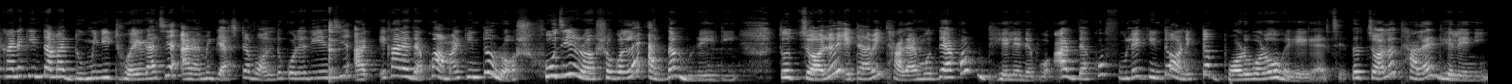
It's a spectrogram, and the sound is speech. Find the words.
এখানে কিন্তু আমার দু মিনিট হয়ে গেছে আর আমি গ্যাসটা বন্ধ করে দিয়েছি। আর এখানে দেখো, আমার কিন্তু রস ফুজির রসগোল্লা একদম রেডি তো চলো, এটা আমি থালার মধ্যে এখন ঢেলে নেব। আর দেখো, ফুলে কিন্তু অনেকটা বড় বড় হয়ে গেছে। তো চলো, থালায় ঢেলে নিই।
